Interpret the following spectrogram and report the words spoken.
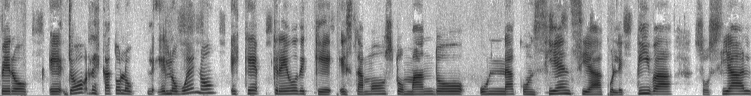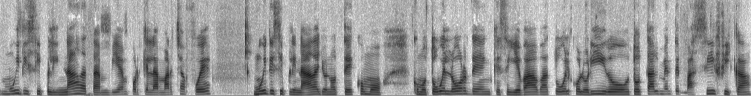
pero eh, yo rescato lo, eh, lo bueno es que creo de que estamos tomando una conciencia colectiva, social, muy disciplinada también, porque la marcha fue muy disciplinada. Yo noté como, como todo el orden que se llevaba, todo el colorido, totalmente pacífica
